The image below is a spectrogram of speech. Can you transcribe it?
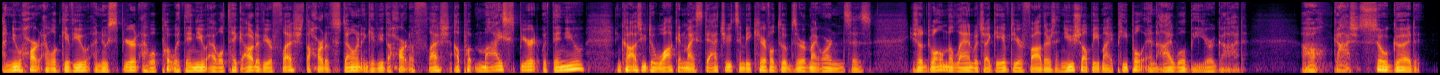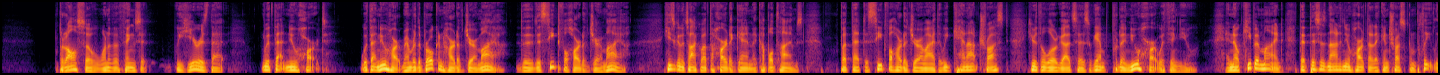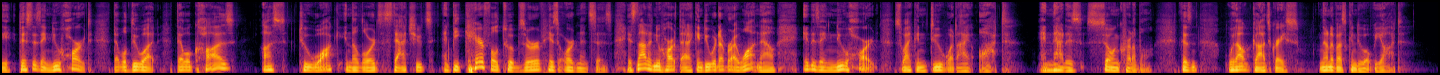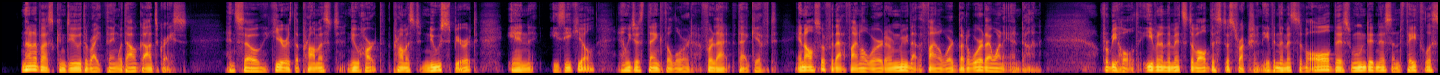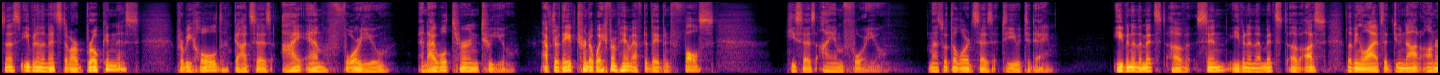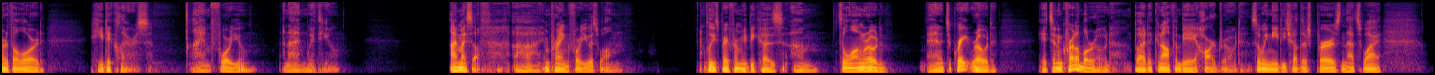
a new heart I will give you, a new spirit I will put within you. I will take out of your flesh the heart of stone and give you the heart of flesh. I'll put my spirit within you and cause you to walk in my statutes and be careful to observe my ordinances. You shall dwell in the land which I gave to your fathers, and you shall be my people, and I will be your God. Oh, gosh, so good. But also, one of the things that we hear is that with that new heart, with that new heart, remember the broken heart of Jeremiah, the deceitful heart of Jeremiah. He's going to talk about the heart again a couple times. But that deceitful heart of Jeremiah that we cannot trust, here the Lord God says, okay, I'm put a new heart within you. And now keep in mind that this is not a new heart that I can trust completely. This is a new heart that will do what? That will cause us to walk in the Lord's statutes and be careful to observe his ordinances. It's not a new heart that I can do whatever I want now. It is a new heart so I can do what I ought. And that is so incredible because without God's grace, none of us can do what we ought. None of us can do the right thing without God's grace. And so here is the promised new heart, the promised new spirit in Ezekiel. And we just thank the Lord for that, that gift. And also for that final word, or maybe not the final word, but a word I want to end on. For behold, even in the midst of all this destruction, even in the midst of all this woundedness and faithlessness, even in the midst of our brokenness, For behold, God says, I am for you, and I will turn to you. After they've turned away from him, after they've been false, he says, I am for you. And that's what the Lord says to you today. Even in the midst of sin, even in the midst of us living lives that do not honor the Lord, he declares, I am for you and I am with you. I myself uh, am praying for you as well. Please pray for me because um, it's a long road and it's a great road. It's an incredible road, but it can often be a hard road. So we need each other's prayers. And that's why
